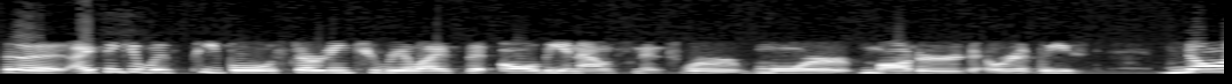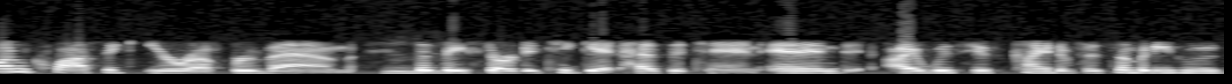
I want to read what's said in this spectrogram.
the, I think it was people starting to realize that all the announcements were more modern or at least non-classic era for them mm-hmm. that they started to get hesitant. And I was just kind of, as somebody who's,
